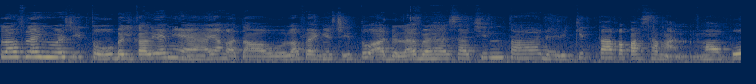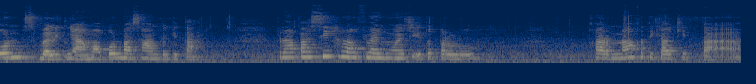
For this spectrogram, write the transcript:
Love language itu bagi kalian ya yang nggak tahu, love language itu adalah bahasa cinta dari kita ke pasangan maupun sebaliknya maupun pasangan ke kita. Kenapa sih love language itu perlu? Karena ketika kita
